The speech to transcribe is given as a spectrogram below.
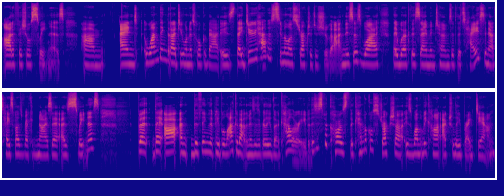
artificial sweeteners. Um, and one thing that I do want to talk about is they do have a similar structure to sugar, and this is why they work the same in terms of the taste, and our taste buds recognize it as sweetness. But they are, and the thing that people like about them is it's really low calorie. But this is because the chemical structure is one that we can't actually break down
